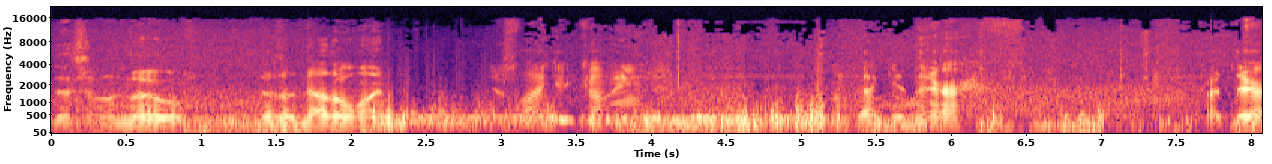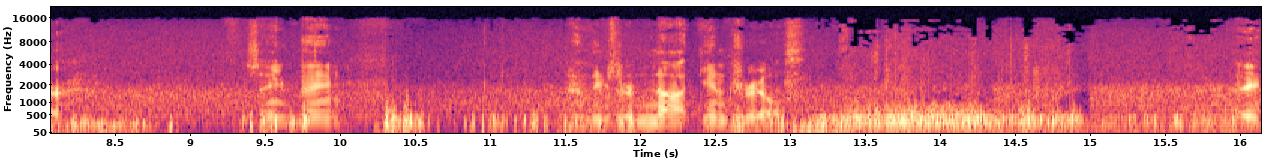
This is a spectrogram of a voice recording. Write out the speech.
this one move. There's another one, just like it, coming back in there. Right there. Same thing. And these are not chemtrails. Okay?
